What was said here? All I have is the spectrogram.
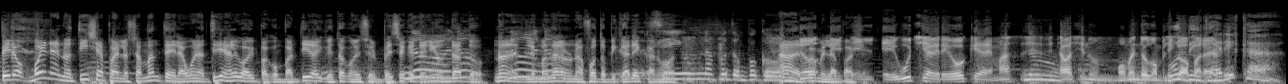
Pero buena noticia para los amantes de la buena. ¿Tienen algo ahí para compartir hoy que está con eso? Pensé que No, tenía un dato. No, no, le mandaron no. una foto picaresca, ¿no? Sí, una foto un poco... Ah, después me la el- paso. El, el Gucci agregó que además eh, estaba siendo un momento muy complicado para él. picaresca.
